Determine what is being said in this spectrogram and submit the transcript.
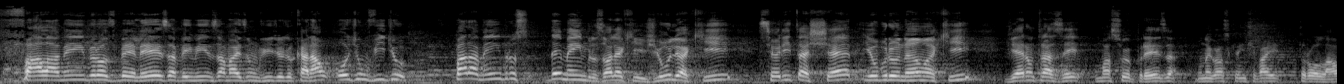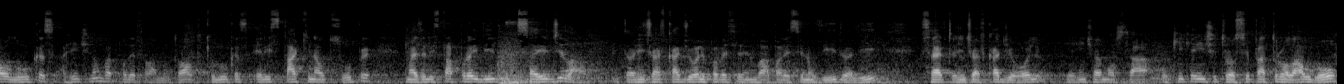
Fala membros, beleza? Bem-vindos a mais um vídeo do canal. Hoje um vídeo para membros de membros. Olha aqui, Júlio aqui, senhorita Cher e o Brunão aqui vieram trazer uma surpresa, um negócio que a gente vai trollar o Lucas. A gente não vai poder falar muito alto, que o Lucas ele está aqui na Auto Super, mas ele está proibido de sair de lá. Então a gente vai ficar de olho para ver se ele não vai aparecer no vídeo ali, certo? A gente vai ficar de olho e a gente vai mostrar o que, que a gente trouxe para trollar o Gol.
